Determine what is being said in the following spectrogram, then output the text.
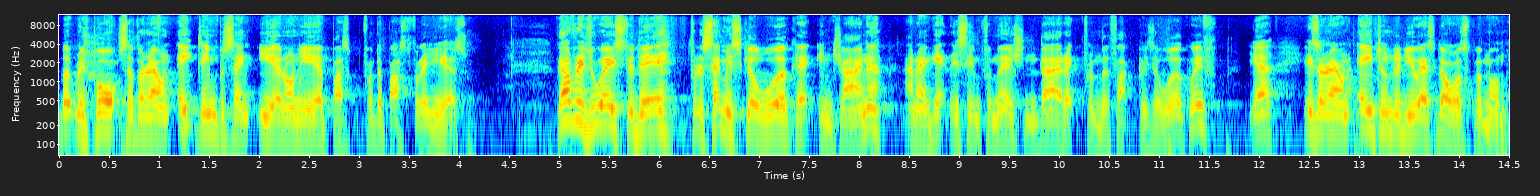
but reports of around 18% year on year for the past three years. The average wage today for a semi-skilled worker in China, and I get this information direct from the factories I work with, yeah, is around 800 US dollars per month.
